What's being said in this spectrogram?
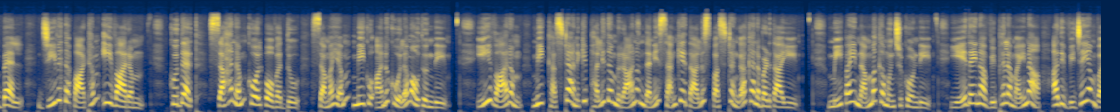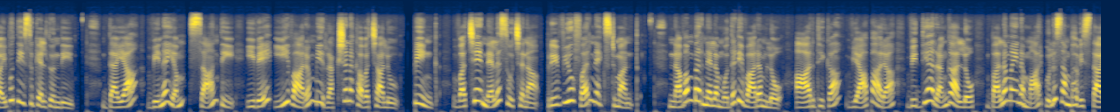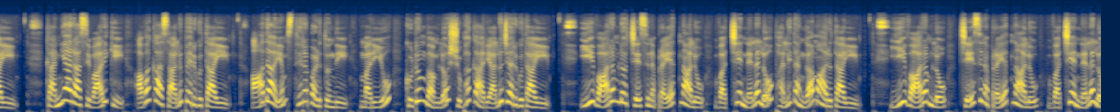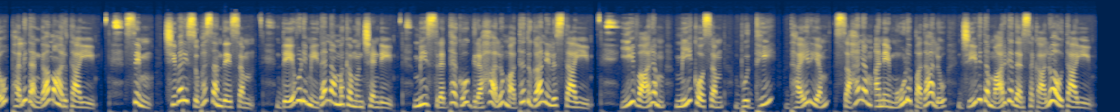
బెల్ జీవిత పాఠం ఈ వారం. కుదర్త్ సహనం కోల్పోవద్దు. సమయం మీకు అనుకూలం అవుతుంది ఈ వారం మీ కష్టానికి ఫలితం రానుందని సంకేతాలు స్పష్టంగా కనబడతాయి. మీపై నమ్మకముంచుకోండి ఏదైనా విఫలమైనా అది విజయం వైపు తీసుకెళ్తుంది. దయా వినయం శాంతి ఇవే ఈ వారం మీ రక్షణ కవచాలు. పింక్ వచ్చే నెల సూచన. Preview for next month. November నెల మొదటి వారంలో ఆర్థిక వ్యాపార విద్యా రంగాల్లో బలమైన మార్పులు సంభవిస్తాయి. కన్యారాశి వారికి అవకాశాలు పెరుగుతాయి. ఆదాయం స్థిరపడుతుంది మరియు కుటుంబంలో శుభకార్యాలు జరుగుతాయి. ఈ వారంలో చేసిన ప్రయత్నాలు వచ్చే నెలలో ఫలితంగా మారుతాయి. ఈ వారంలో చేసిన ప్రయత్నాలు వచ్చే నెలలో ఫలితంగా మారుతాయి. సిమ్ చివరి శుభ సందేశం. దేవుడి మీద నమ్మకముంచండి. మీ శ్రద్ధకు గ్రహాలు మద్దతుగా నిలుస్తాయి. ఈ వారం మీకోసం బుద్ధి ధైర్యం సహనం అనే మూడు పదాలు జీవిత మార్గదర్శకాలు అవుతాయి.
